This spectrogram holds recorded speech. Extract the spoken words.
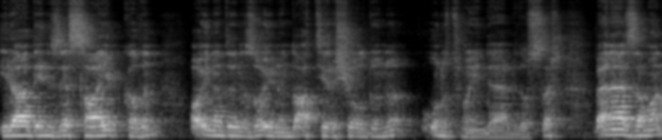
İradenize sahip kalın. Oynadığınız oyunun da at yarışı olduğunu unutmayın değerli dostlar. Ben her zaman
